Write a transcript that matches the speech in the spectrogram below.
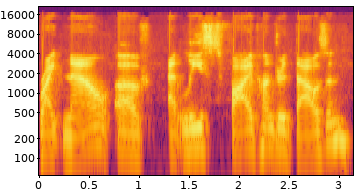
right now of at least 500,000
